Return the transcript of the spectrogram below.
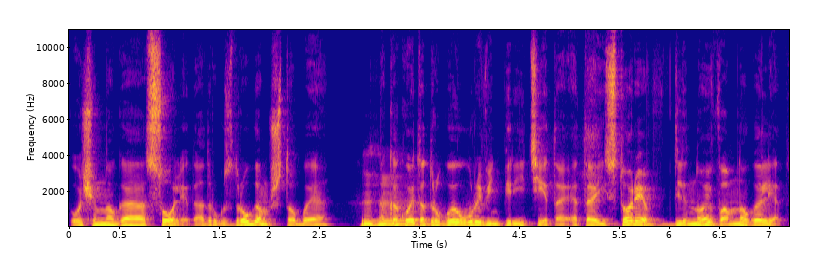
очень много соли да, друг с другом, чтобы на какой-то другой уровень перейти. Это, это история длиной во много лет.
